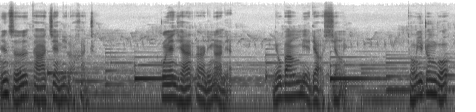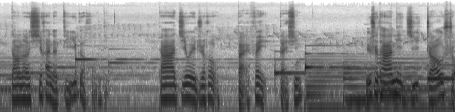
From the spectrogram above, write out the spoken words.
因此他建立了汉朝。公元前二零二年。刘邦灭掉项羽，统一中国，当了西汉的第一个皇帝。他继位之后，百废待兴，于是他立即着手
